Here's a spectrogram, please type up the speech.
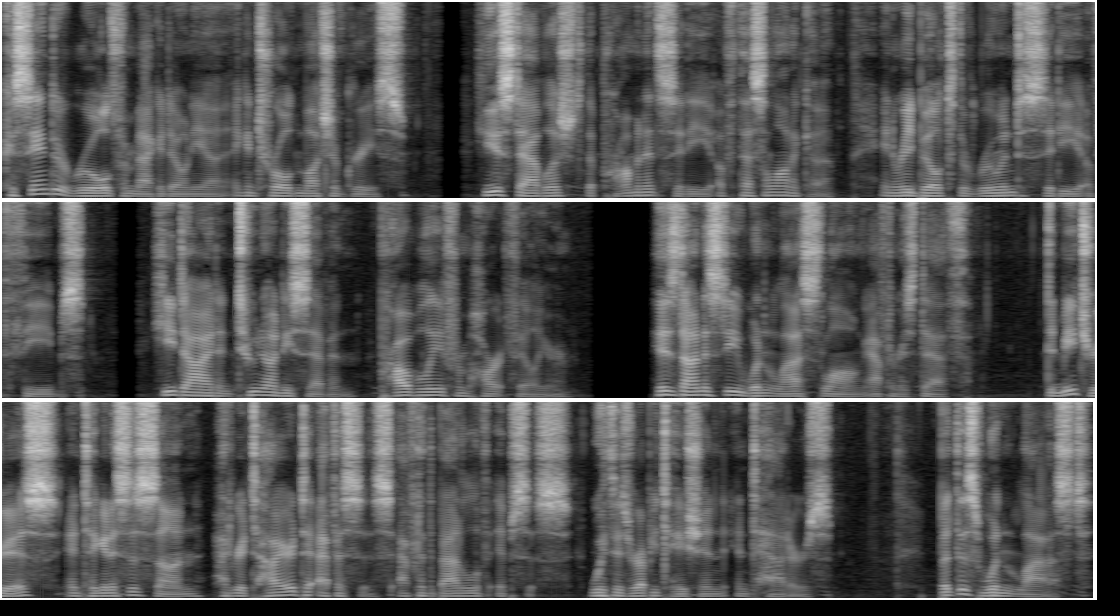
Cassander ruled from Macedonia and controlled much of Greece. he established the prominent city of Thessalonica and rebuilt the ruined city of Thebes. He died in 297, probably from heart failure. His dynasty wouldn't last long after his death. Demetrius, Antigonus's son, had retired to Ephesus after the Battle of Ipsus, with his reputation in tatters. But this wouldn't last.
